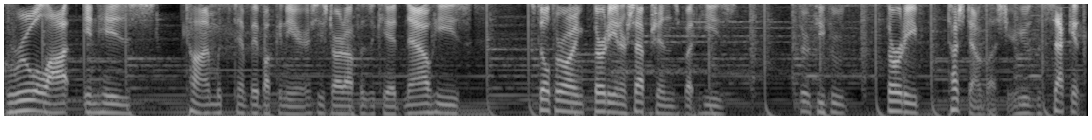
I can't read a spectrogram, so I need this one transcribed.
grew a lot in his time with the Tampa Bay Buccaneers. He started off as a kid. Now he's still throwing 30 interceptions, but he's th- he threw 30 touchdowns last year. He was the second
